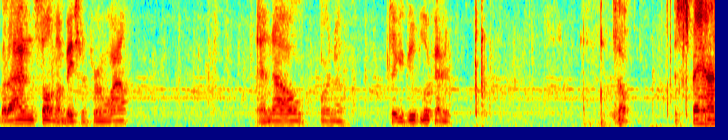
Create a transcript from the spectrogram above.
but I had it installed in my basement for a while. And now we're gonna take a good look at it. So, this fan,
